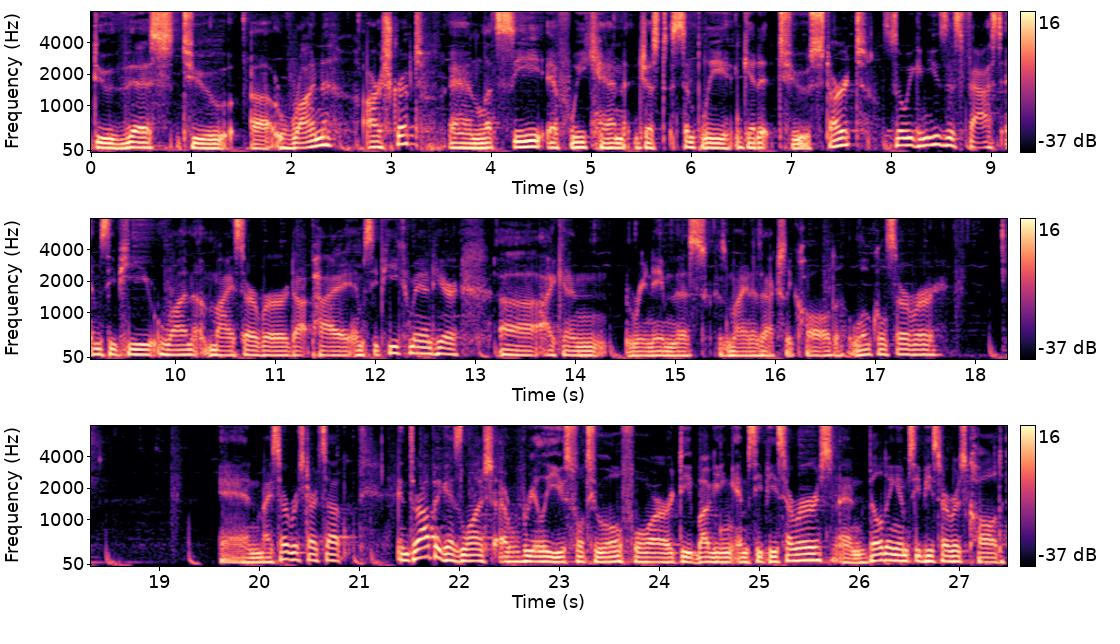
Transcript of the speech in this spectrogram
do this to uh, run our script and let's see if we can just simply get it to start. So we can use this fast MCP run my server.py MCP command here. Uh, I can rename this because mine is actually called local server and my server starts up. Anthropic has launched a really useful tool for debugging MCP servers and building MCP servers called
